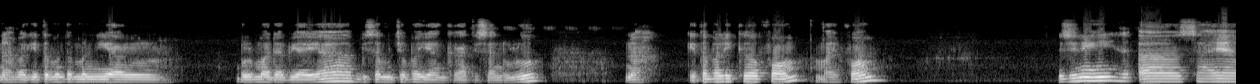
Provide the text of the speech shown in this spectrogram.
Nah, bagi teman-teman yang belum ada biaya, bisa mencoba yang gratisan dulu. Nah, kita balik ke form, my form. Di sini uh, saya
